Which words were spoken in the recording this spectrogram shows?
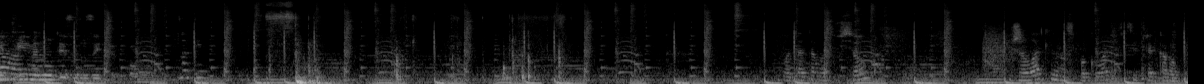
мені дві минути згрузити в комнату. Спаковать в ці три коробки.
